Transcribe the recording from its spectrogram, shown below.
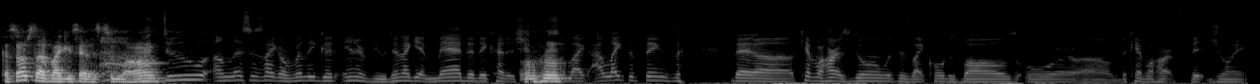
cause some stuff, like you said, is too long. I do, unless it's like a really good interview. Then I get mad that they cut it short. Mhm. So like, I like the things that uh, Kevin Hart's doing with his like cold as balls or um, the Kevin Hart fit joint.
